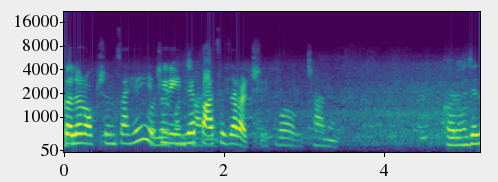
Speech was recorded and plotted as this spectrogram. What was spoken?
कलर ऑप्शन्स आहे. याची रेंज आहे पाच. हजार आठशे. छान आहे. खरं म्हणजे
